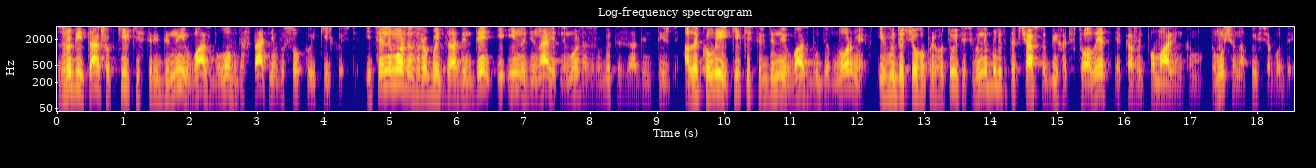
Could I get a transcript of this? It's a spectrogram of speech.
Зробіть так, щоб кількість рідини у вас було в достатньо високої кількості. І це не можна зробити за один день, і іноді навіть не можна зробити за один тиждень. Але коли кількість рідини у вас буде в нормі, і ви до цього приготуєтесь, ви не будете так часто бігати в туалет, як кажуть, по-маленькому, тому що напився води.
